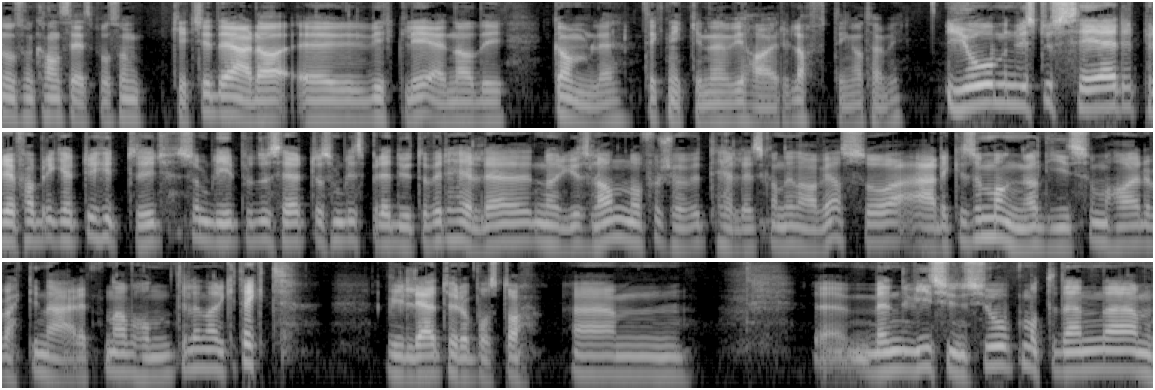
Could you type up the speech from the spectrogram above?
noe som kan ses på som kitschy? Det er da virkelig en av de gamle teknikkene vi har, lafting av tømmer? Jo, men hvis du ser prefabrikkerte hytter som blir produsert og som blir spredd utover hele Norges land, og for så vidt hele Skandinavia, så er det ikke så mange av de som har vært i nærheten av hånden til en arkitekt, vil jeg tørre å påstå. Um, eh, men vi syns jo på en måte den, um,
